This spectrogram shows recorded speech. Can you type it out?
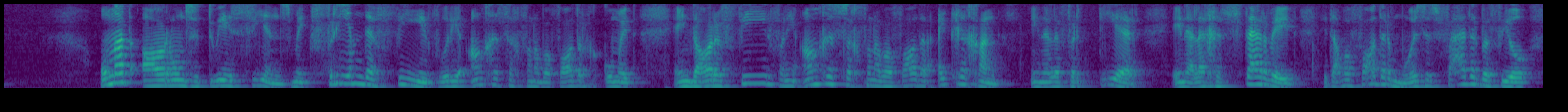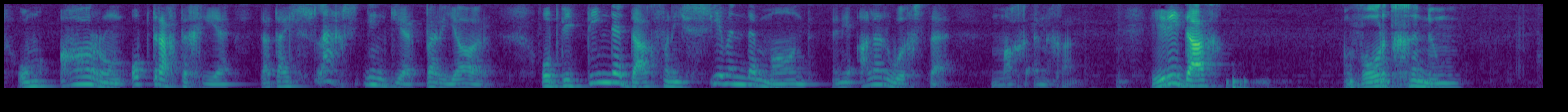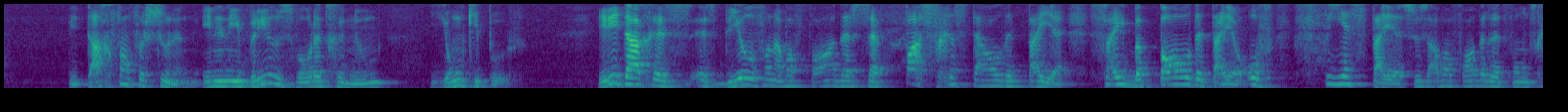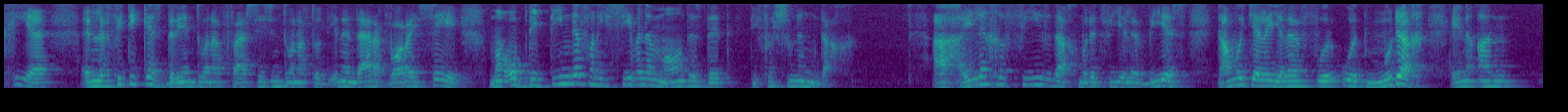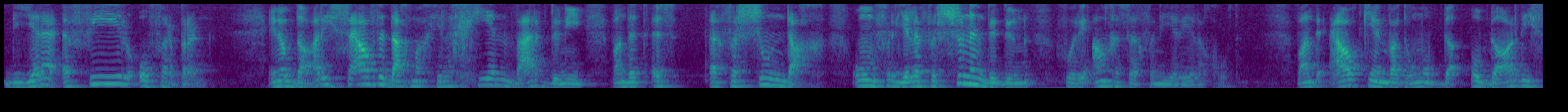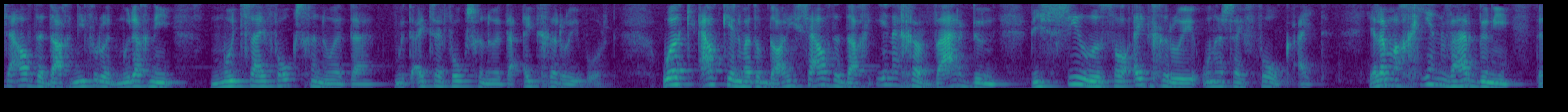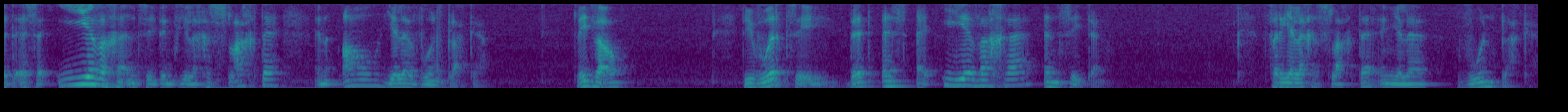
Omdat Aaron se twee seuns met vreemde vuur voor die aangesig van Abba Vader gekom het en daar 'n vuur van die aangesig van Abba Vader uitgegaan en hulle verteer en hulle gesterwe het, het Abba Vader Moses verder beveel om Aaron opdrag te gee dat hy slegs een keer per jaar op die 10de dag van die 7de maand in die allerhoogste mag ingaan. Hierdie dag word genoem die dag van verzoening en in Hebreëus word dit genoem Yom Kippur. Hierdie dag is is deel van Abba Vader se vasgestelde tye, sy bepaalde tye of feestye soos Abba Vader dit vir ons gee in Levitikus 23 vers 26 tot 31 waar hy sê: "Maar op die 10de van die 7de maand is dit die verzoeningdag." 'n heilige vierdag moet dit vir julle wees. Dan moet julle julle voorootmoedig en aan die Here 'n vuuroffer bring. En op daardie selfde dag mag julle geen werk doen nie, want dit is 'n versoendag om vir julle versoening te doen voor die aangesig van die Here julle God. Want elkeen wat hom op da, op daardie selfde dag nie verootmoedig nie, moet sy volksgenote moet uit sy volksgenote uitgeroei word. Ook elkeen wat op daardie selfde dag enige werk doen, die siel sal uitgeroei onder sy volk uit. Julle mag geen werk doen nie. Dit is 'n ewige insetting vir julle geslagte in al julle woonplekke. Let wel. Die woord sê dit is 'n ewige insetting vir julle geslagte in julle woonplekke.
